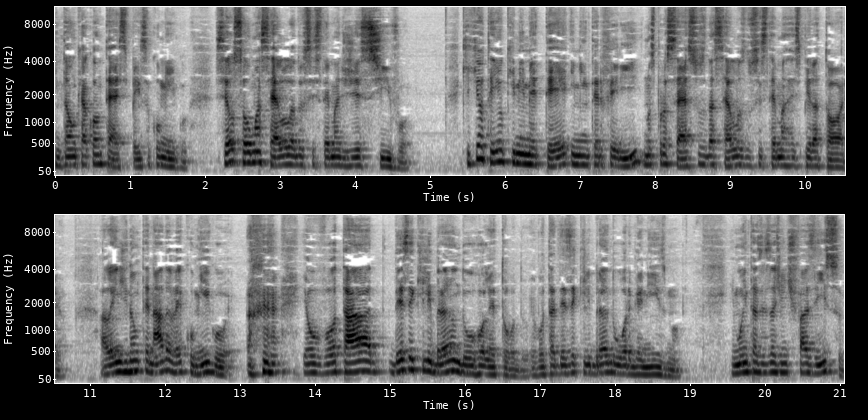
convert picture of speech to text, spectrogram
Então, o que acontece? Pensa comigo. Se eu sou uma célula do sistema digestivo, o que, que eu tenho que me meter e me interferir nos processos das células do sistema respiratório? Além de não ter nada a ver comigo, eu vou estar tá desequilibrando o rolê todo. Eu vou estar tá desequilibrando o organismo. E muitas vezes a gente faz isso.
